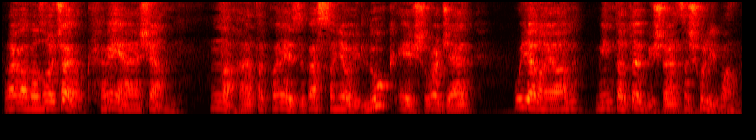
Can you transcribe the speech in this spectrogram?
Ragadozó csajok VHS-en. Na, hát akkor nézzük. Azt mondja, hogy Luke és Roger ugyanolyan, mint a többi srác a suliban.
